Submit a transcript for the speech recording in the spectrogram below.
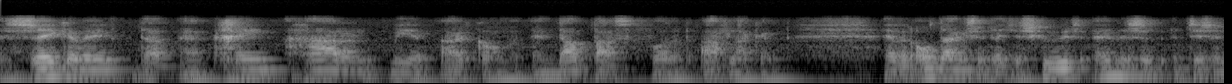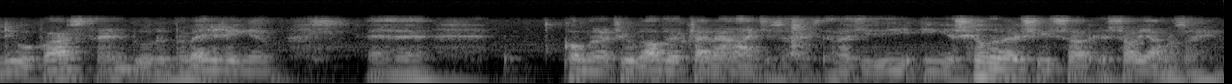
zeker weet dat er geen haren meer uitkomen. En dan pas voor het aflakken. En ondanks dat je schuurt, hè, dus het, is een nieuwe kwast, hè, door de bewegingen, eh, komen natuurlijk altijd kleine haartjes uit. En als je die in je schilderwerk ziet, zou het jammer zijn.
